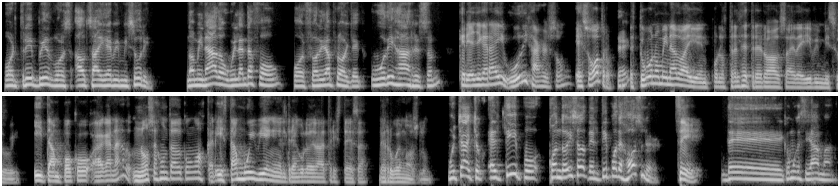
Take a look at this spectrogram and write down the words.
por Three Billboards Outside Ebbing, Missouri. Nominado William Dafoe por Florida Project, Woody Harrison quería llegar ahí. Woody Harrelson es otro. ¿Sí? Estuvo nominado ahí en, por los tres letreros outside de Ebbing, Missouri. Y tampoco ha ganado. No se ha juntado con Oscar. Y está muy bien en el Triángulo de la Tristeza de Ruben Oslund. Muchacho, el tipo, cuando hizo del tipo de Hustler, Sí. de, ¿cómo que se llama?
